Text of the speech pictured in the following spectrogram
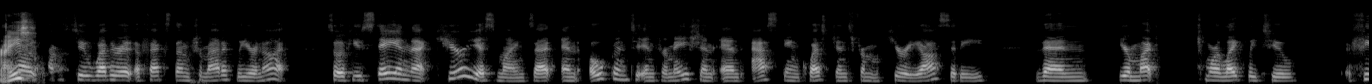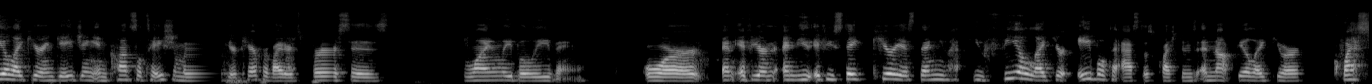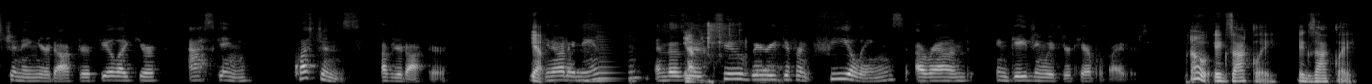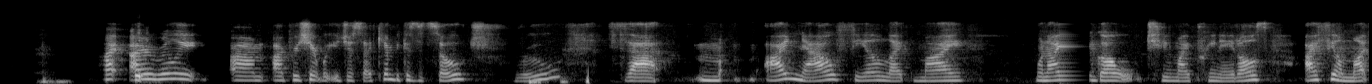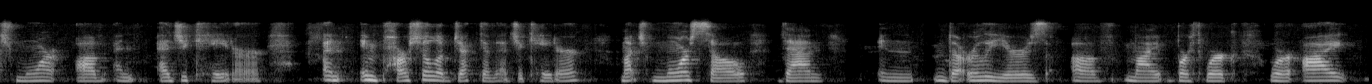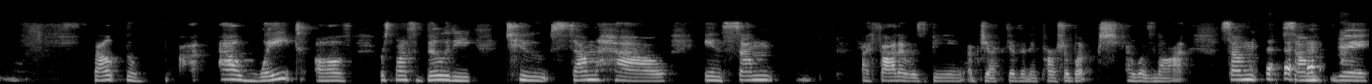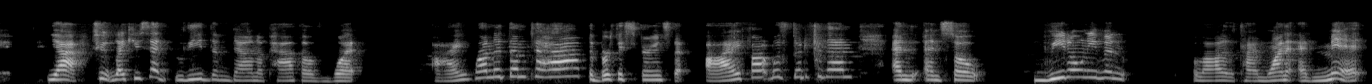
right uh, how it comes to whether it affects them traumatically or not. So if you stay in that curious mindset and open to information and asking questions from curiosity, then you're much more likely to feel like you're engaging in consultation with your care providers versus blindly believing. Or and if you're and you if you stay curious then you you feel like you're able to ask those questions and not feel like you're questioning your doctor. Feel like you're asking questions of your doctor. Yeah. you know what i mean? And those Yeah. are two very different feelings around engaging with your care providers. Oh exactly. Exactly. I, I really um, I appreciate what you just said, Kim, because it's so true that I now feel like my when I go to my prenatals, I feel much more of an educator, an impartial, objective educator, much more so than in the early years of my birth work, where I felt the a weight of responsibility to somehow in some i thought i was being objective and impartial but psh, i was not. Some some way yeah to like you said lead them down a path of what i wanted them to have the birth experience that i thought was good for them. And and so we don't even a lot of the time want to admit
